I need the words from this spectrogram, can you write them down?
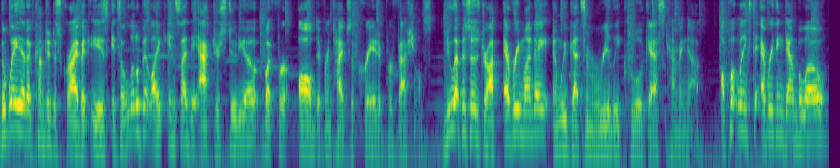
The way that I've come to describe it is it's a little bit like Inside the Actor Studio, but for all different types of creative professionals. New episodes drop every Monday, and we've got some really cool guests coming up. I'll put links to everything down below,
